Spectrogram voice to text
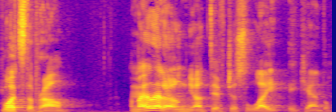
What's the problem? Am I allowed on Yantif just light a candle?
